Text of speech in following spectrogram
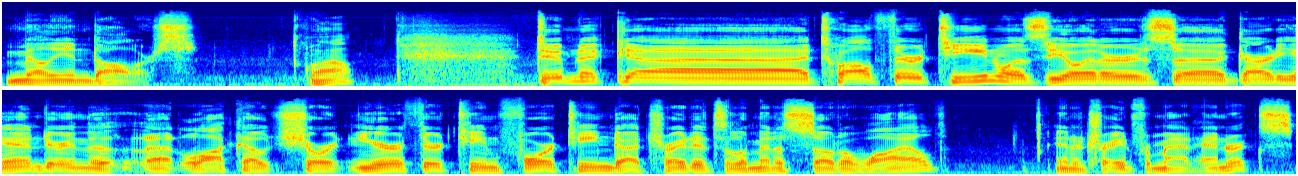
million. Well, Dubnyk, uh, 12 13 was the Oilers' uh, guardian during the, that lockout shortened year. 13 14 got traded to the Minnesota Wild in a trade for Matt Hendricks.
